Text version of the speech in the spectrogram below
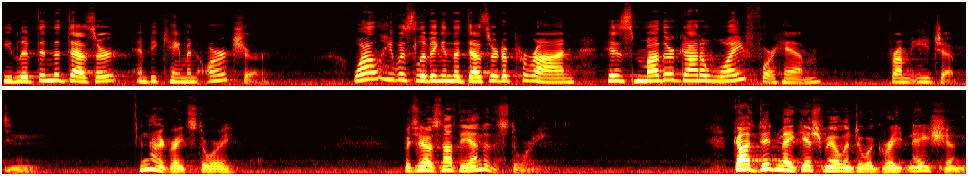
He lived in the desert and became an archer. While he was living in the desert of Paran, his mother got a wife for him from Egypt. Mm. Isn't that a great story? But you know, it's not the end of the story. God did make Ishmael into a great nation.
